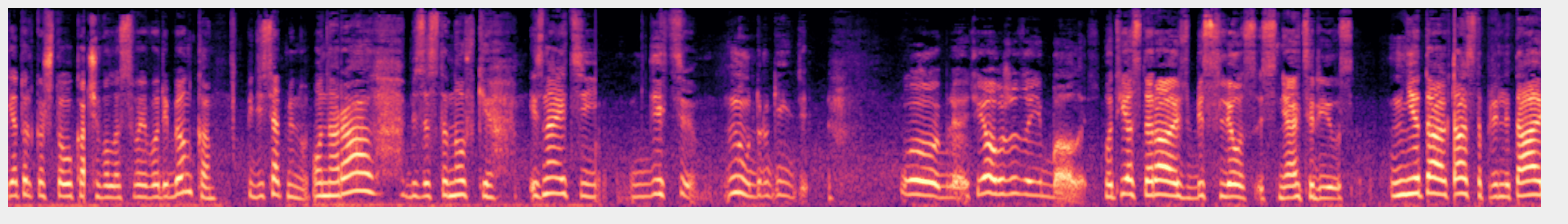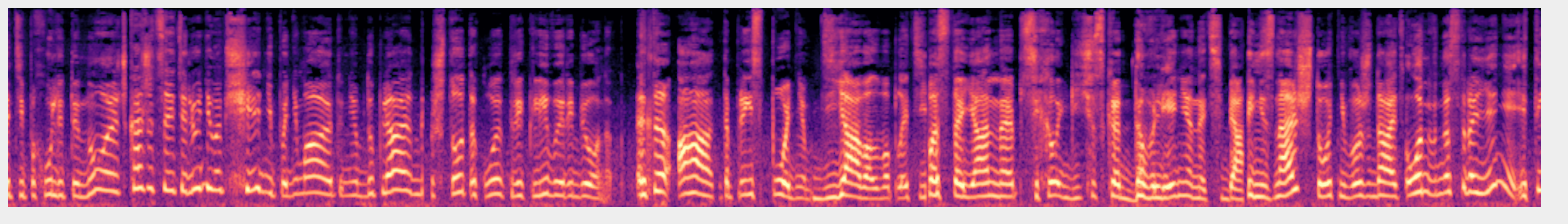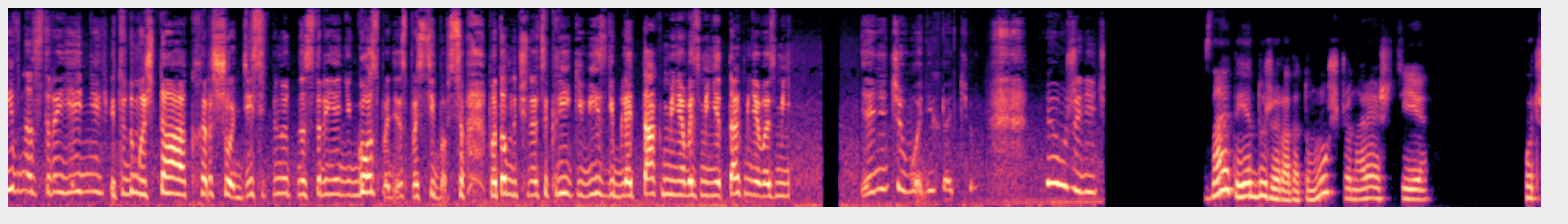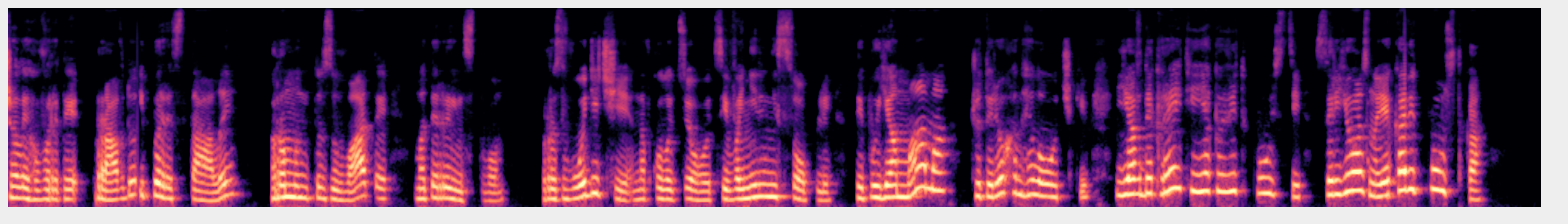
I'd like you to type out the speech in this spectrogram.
Я только что укачивала своего ребенка 50 минут. Он орал без остановки. И знаете, дети, ну, другие дети... Ой, блядь, я уже заебалась. Вот я стараюсь без слез снять рилс. Мне так часто прилетает, типа, хули ты ноешь. Кажется, эти люди вообще не понимают и не обдупляют, что такое крикливый ребенок. Это ад, это преисподня. Дьявол воплоти. Постоянное психологическое давление на тебя. Ты не знаешь, что от него ждать. Он в настроении, и ты в настроении. И ты думаешь, так, хорошо, 10 минут настроения, господи, спасибо, все. Потом начинаются крики, визги, блядь, так меня возьми, нет, так меня возьми. Я ничего не хочу. Я уже ничего. Знаєте, я дуже рада тому, що нарешті почали говорити правду і перестали романтизувати материнство, розводячи навколо цього ці ванільні соплі. Типу, я мама чотирьох ангелочків, я в декреті, як у відпустці. Серйозно, яка відпустка?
